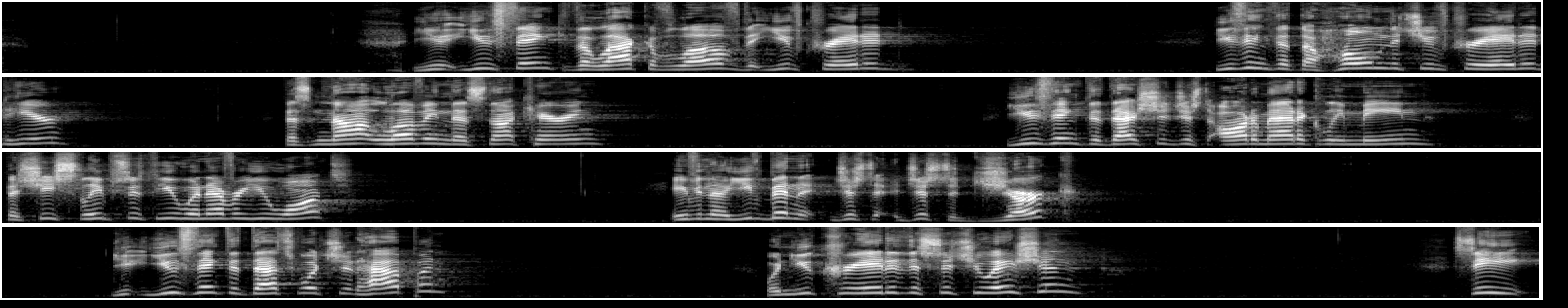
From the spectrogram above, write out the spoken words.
You, you think the lack of love that you've created, you think that the home that you've created here, that's not loving, that's not caring, you think that that should just automatically mean that she sleeps with you whenever you want? Even though you've been just, just a jerk? You, you think that that's what should happen? When you created the situation? See,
